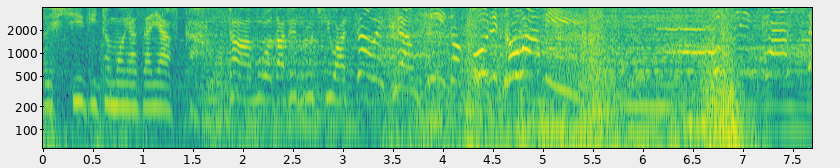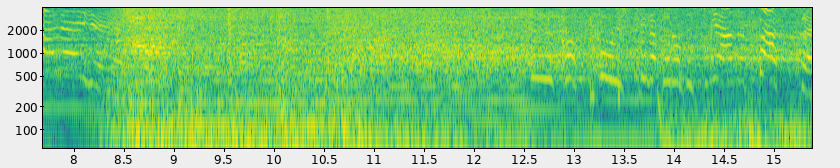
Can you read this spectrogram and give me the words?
Wyścigi to moja zajawka. Ta młoda wywróciła cały Grand Prix do góry kołami! Publika szaleje! Tylko spójrzcie na te roześmiane paszcze!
